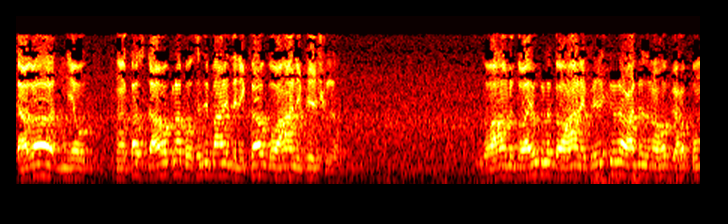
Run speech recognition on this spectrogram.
شاگا یو، کس دعوی کلا پخذی بانی دا نکاح گواہانی پیش کلا۔ گواہان، گواہی کلا، گواہانی پیش کلا، علی رضی اللہ عنہ حکم۔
